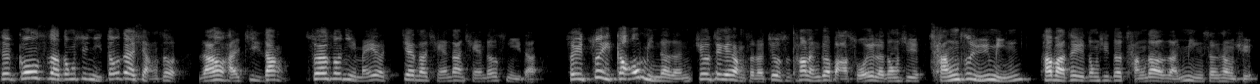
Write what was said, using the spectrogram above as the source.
这公司的东西你都在享受，然后还记账。虽然说你没有见到钱，但钱都是你的。所以最高明的人就这个样子了，就是他能够把所有的东西藏之于民，他把这些东西都藏到人民身上去，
